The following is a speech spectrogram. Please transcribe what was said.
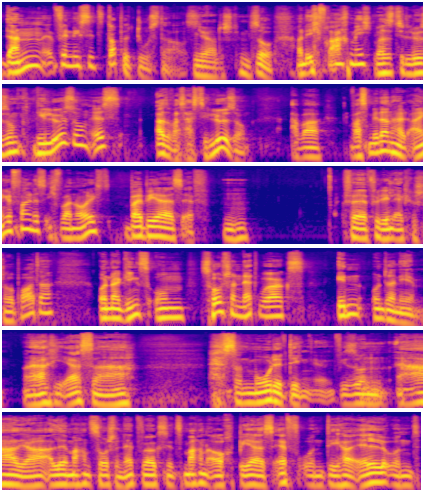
dann finde ich, sieht es doppelt duster aus. Ja, das stimmt. So, und ich frage mich. Was ist die Lösung? Die Lösung ist, also was heißt die Lösung? Aber was mir dann halt eingefallen ist, ich war neulich bei BASF. Mhm für, für den elektrischen Reporter. Und da ging es um Social Networks in Unternehmen. Und da dachte ich erst, ah, so ein Modeding irgendwie. So ein, mhm. ja, ja, alle machen Social Networks. Jetzt machen auch BASF und DHL und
